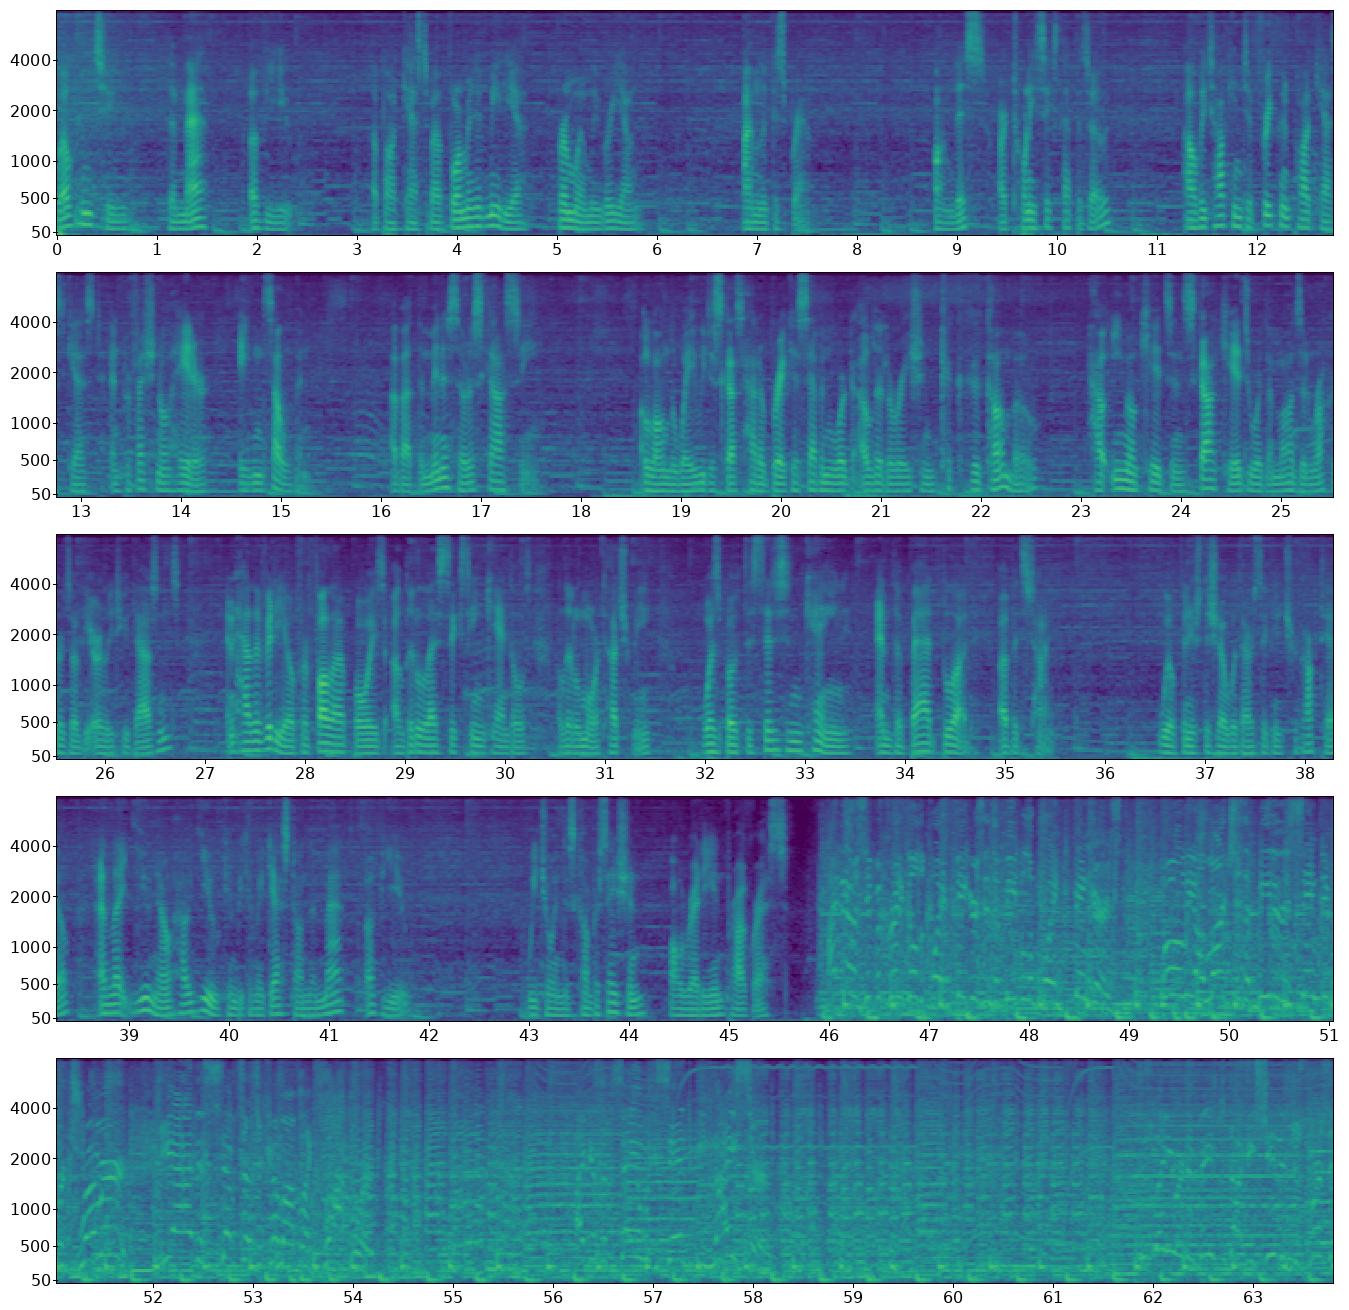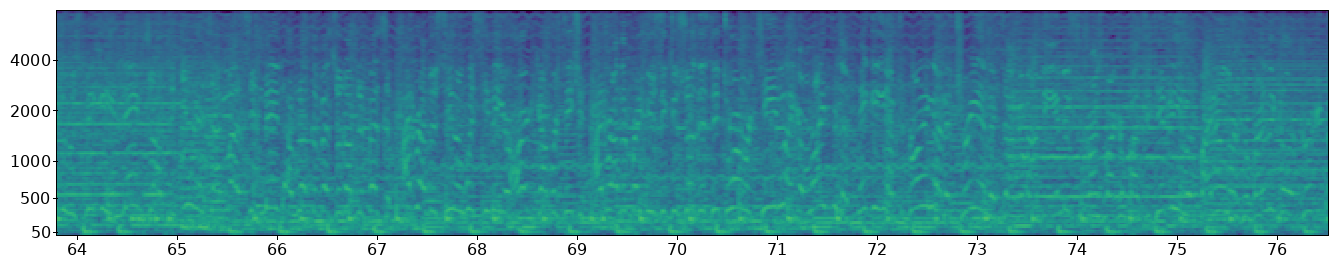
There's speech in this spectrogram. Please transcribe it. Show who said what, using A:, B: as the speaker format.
A: Welcome to The Math of You, a podcast about formative media from when we were young. I'm Lucas Brown. On this, our 26th episode, I'll be talking to frequent podcast guest and professional hater Aidan Sullivan about the Minnesota ska scene. Along the way, we discuss how to break a seven word alliteration combo, how emo kids and ska kids were the mods and rockers of the early 2000s, and how the video for Fall Out Boy's A Little Less 16 Candles, A Little More Touch Me was both the Citizen Kane and the bad blood of its time. We'll finish the show with our signature cocktail and let you know how you can become a guest on the Math of You. We join this conversation already in progress.
B: I know it's hypocritical to point fingers at the people who point fingers, but when we all march to the beat of the same different drummer, yeah, the steps start to come off like clockwork.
